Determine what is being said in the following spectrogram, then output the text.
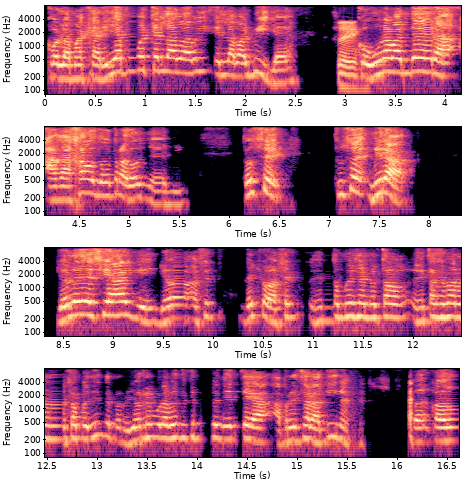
con la mascarilla puesta en la, babi- en la barbilla, Sí. con una bandera agajado de otra doña allí. Entonces, tú sabes, mira, yo le decía a alguien, yo hace, de hecho, hace estos meses no he estado, esta semana no he estado pendiente, pero yo regularmente estoy pendiente a, a prensa latina. Cuando,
